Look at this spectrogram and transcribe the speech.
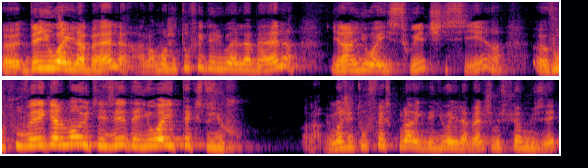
Euh, des UI labels, alors moi j'ai tout fait avec des UI labels. Il y a un UI switch ici. Euh, vous pouvez également utiliser des UI text view. Voilà. moi j'ai tout fait ce coup-là avec des UI labels, je me suis amusé.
